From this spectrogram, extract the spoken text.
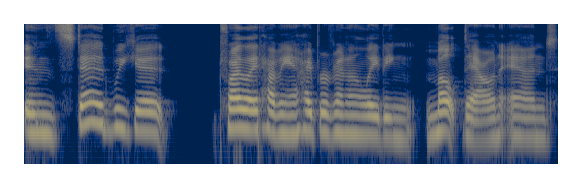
instead we get Twilight having a hyperventilating meltdown and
